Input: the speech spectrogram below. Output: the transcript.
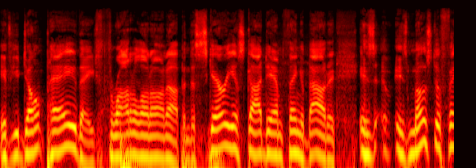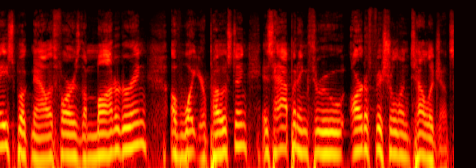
if you don't pay, they throttle it on up. And the scariest goddamn thing about it is is most of Facebook now, as far as the monitoring of what you're posting, is happening through artificial intelligence.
